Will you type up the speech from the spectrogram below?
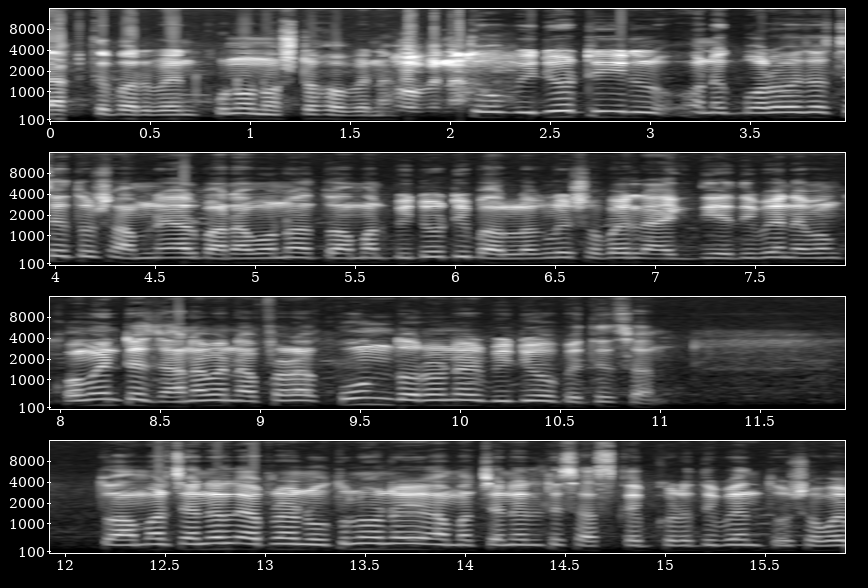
রাখতে পারবেন কোনো নষ্ট হবে না। হবে না। তো ভিডিওটি অনেক বড় হয়ে যাচ্ছে তো সামনে আর বাড়াবো না। তো আমার ভিডিওটি ভালো লাগলে সবাই লাইক দিয়ে দিবেন এবং কমেন্টে জানাবেন আপনারা কোন ধরনের ভিডিও পেতে চান। তো আমার চ্যানেলে আপনারা নতুন হলে আমার চ্যানেলটি সাবস্ক্রাইব করে দিবেন। তো সবাই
